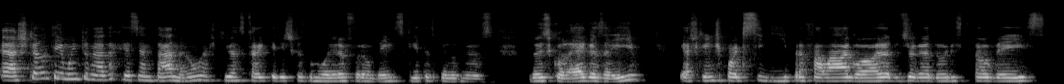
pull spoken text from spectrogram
É, acho que eu não tenho muito nada a acrescentar, não. Acho que as características do Moreira foram bem descritas pelos meus dois colegas aí. E acho que a gente pode seguir para falar agora dos jogadores que talvez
